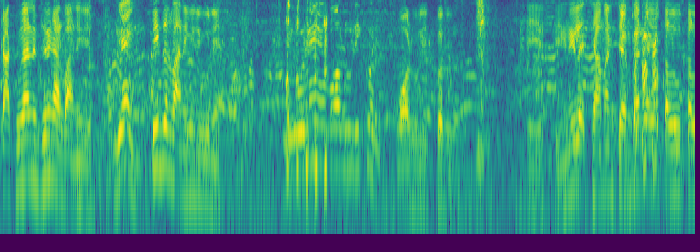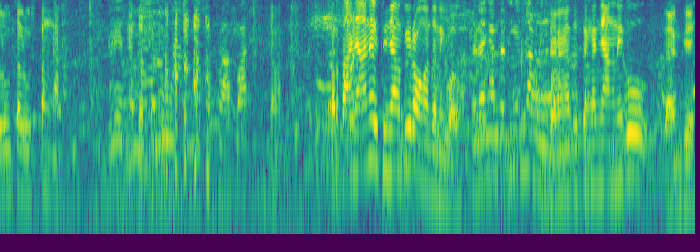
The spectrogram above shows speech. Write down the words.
Kagungan jenengan Pak niki. Nggih. Pinten Pak niku nyuwune? Niku ne 28. 28 lho. Iya, ini lek zaman jamban kayak telu telu telu setengah. Nggih, telu rapat. Zaman itu. Pertanyaannya wis dinyang piro ngoten niku, Pak? Derengan tadi kenyang nih. Dereng sing kenyang niku lha nggih.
